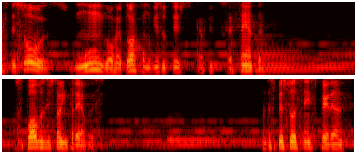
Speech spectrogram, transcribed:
As pessoas, o mundo ao redor, como diz o texto do capítulo 60, os povos estão em trevas. Quantas pessoas sem esperança,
